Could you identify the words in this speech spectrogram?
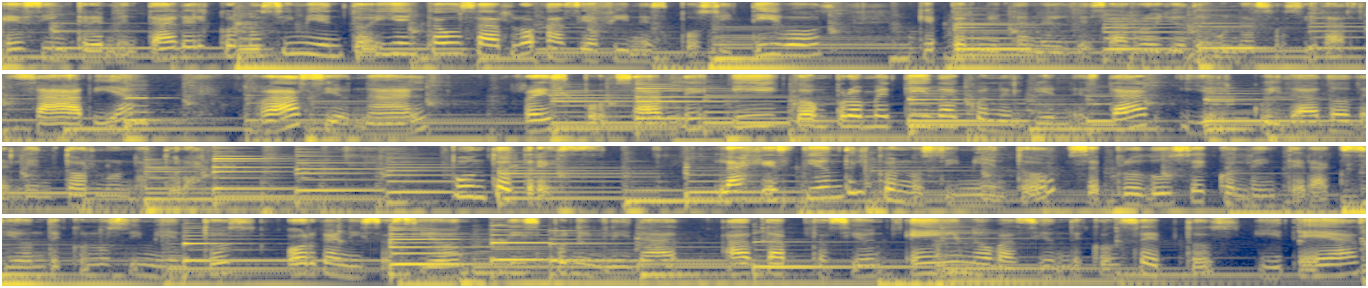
es incrementar el conocimiento y encauzarlo hacia fines positivos que permitan el desarrollo de una sociedad sabia, racional, responsable y comprometida con el bienestar y el cuidado del entorno natural. Punto 3. La gestión del conocimiento se produce con la interacción de conocimientos, organización, disponibilidad, adaptación e innovación de conceptos, ideas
